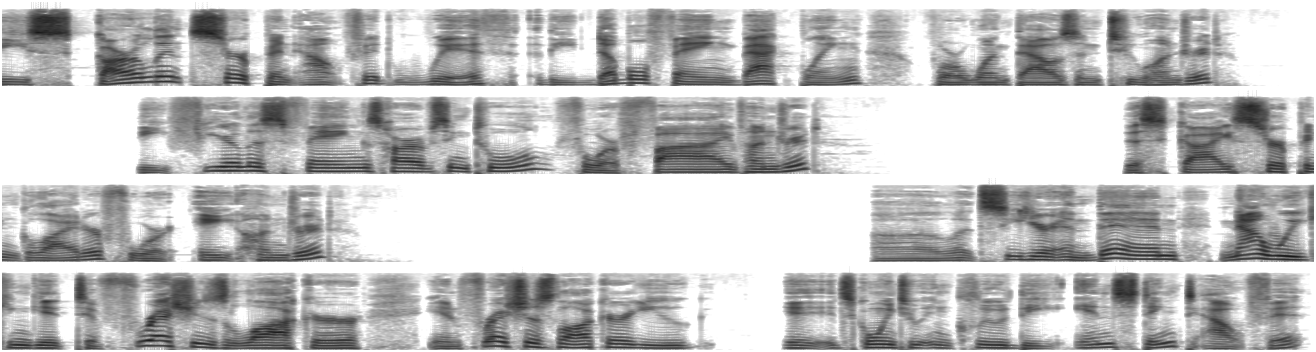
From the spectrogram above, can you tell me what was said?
The Scarlet Serpent outfit with the Double Fang Backbling for 1200. The Fearless Fangs Harvesting Tool for 500. The Sky Serpent Glider for 800 uh, let's see here, and then now we can get to Fresh's locker. In Fresh's locker, you it's going to include the Instinct outfit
